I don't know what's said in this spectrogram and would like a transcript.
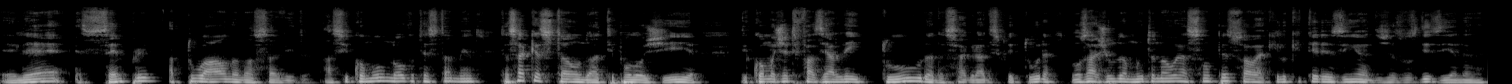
ele é, é sempre atual na nossa vida, assim como o Novo Testamento. Então essa questão da tipologia, de como a gente fazer a leitura da Sagrada Escritura nos ajuda muito na oração pessoal. É aquilo que Terezinha de Jesus dizia, né?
